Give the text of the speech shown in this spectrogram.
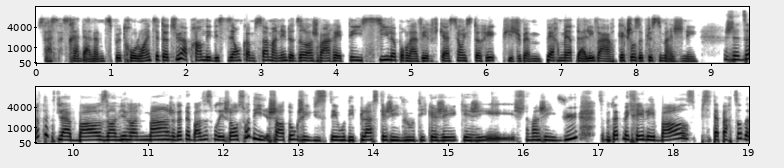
ça, ça serait d'aller un petit peu trop loin. Tu sais, as-tu à prendre des décisions comme ça à un moment donné, de dire, ah, je vais arrêter ici là, pour la vérification historique, puis je vais me permettre d'aller vers quelque chose de plus imaginé? Je dirais peut-être la base, l'environnement. Je vais peut-être me baser sur des choses, soit des châteaux que j'ai visités ou des places que j'ai vues ou des que j'ai que j'ai justement j'ai vu. Ça peut peut-être me créer les bases. Puis c'est à partir de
